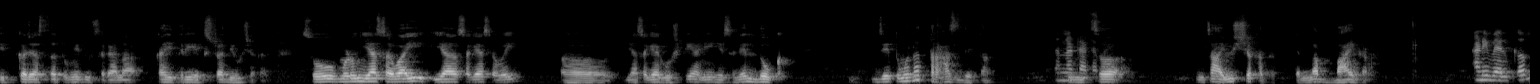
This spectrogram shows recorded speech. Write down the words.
तितकं जास्त तुम्ही दुसऱ्याला काहीतरी एक्स्ट्रा देऊ शकाल. सो म्हणून या सवयी या सगळ्या सवयी या सगळ्या गोष्टी आणि हे सगळे लोक जे तुम्हाला त्रास देतात तुमचं तुमचं आयुष्य खातात त्यांना बाय करा. आणि वेलकम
